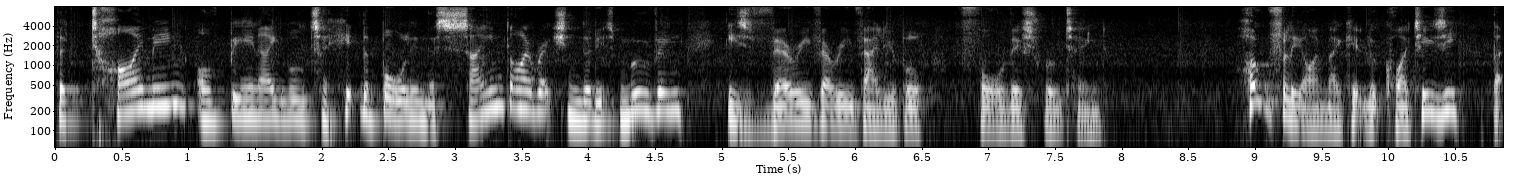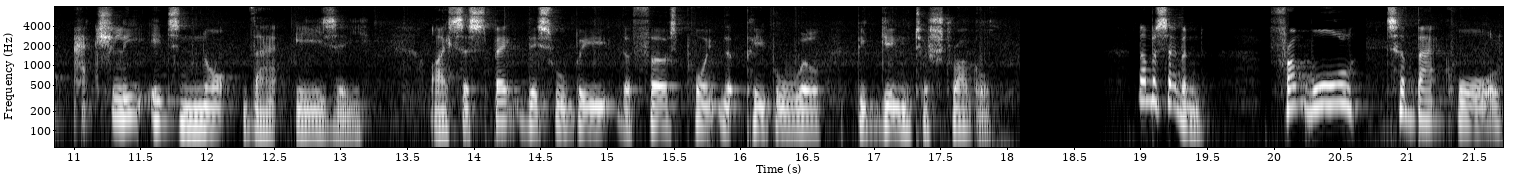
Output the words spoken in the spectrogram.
the timing of being able to hit the ball in the same direction that it's moving is very, very valuable for this routine. Hopefully, I make it look quite easy, but actually, it's not that easy. I suspect this will be the first point that people will begin to struggle. Number seven, front wall to back wall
